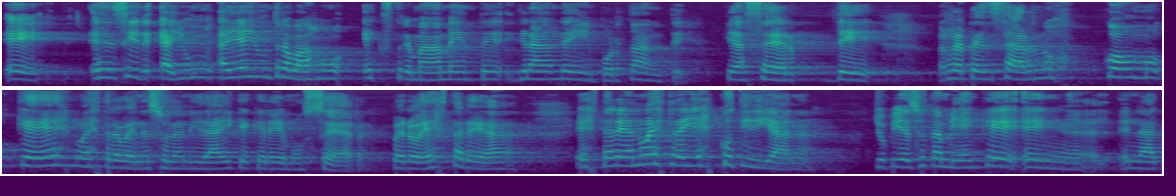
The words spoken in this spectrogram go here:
Eh, es decir, hay un, ahí hay un trabajo extremadamente grande e importante que hacer de repensarnos cómo, qué es nuestra venezolanidad y qué queremos ser. Pero es tarea, es tarea nuestra y es cotidiana. Yo pienso también que en, la,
